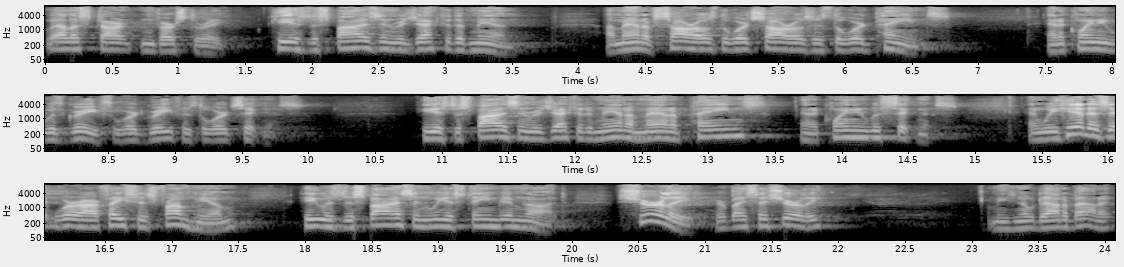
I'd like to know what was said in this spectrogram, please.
Well, let's start in verse 3. He is despised and rejected of men, a man of sorrows. The word sorrows is the word pains, and acquainted with grief. The word grief is the word sickness. He is despised and rejected of men, a man of pains, and acquainted with sickness. And we hid, as it were, our faces from him. He was despised, and we esteemed him not. Surely, everybody say surely. It means no doubt about it.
